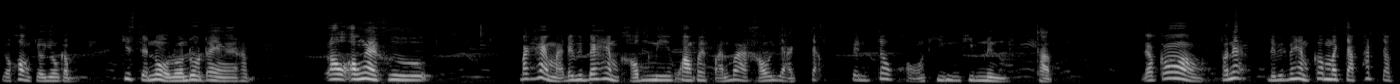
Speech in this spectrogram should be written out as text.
เกี่ยวข้องเกี่ยวโยงกับคริสเตียโนโรนลโดได้ยังไงครับ เราเอาง่ายคือแบ็คแฮมอะเดวิดแบ็คแฮมเขามีความใฝ่ฝันว่าเขาอยากจะเป็นเจ้าของทีมทีมหนึ่งครับ แล้วก็ตอนเนี้ยเดวิดแบ็คแฮมก็มาจับพัดจับ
